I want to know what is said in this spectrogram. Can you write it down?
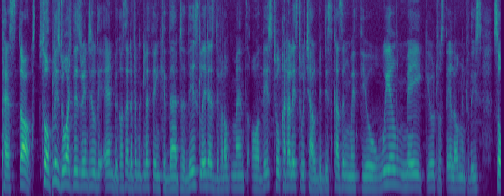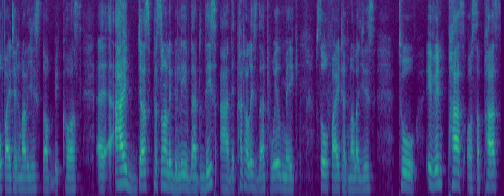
per stock. So please do watch this video until the end because I definitely think that these latest developments or these two catalysts which I'll be discussing with you will make you to stay long into this SoFi technology stock because uh, I just personally believe that these are the catalysts that will make SoFi technologies to even pass or surpass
